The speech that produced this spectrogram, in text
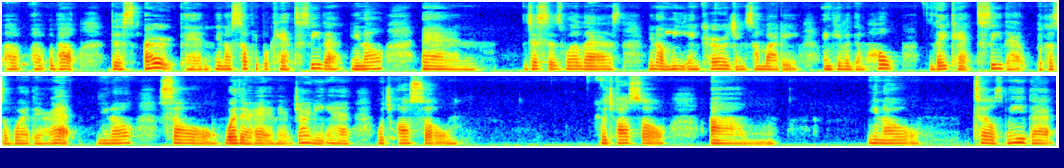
of, of about this earth and you know some people can't see that you know? And just as well as you know me encouraging somebody and giving them hope they can't see that because of where they're at you know? So where they're at in their journey and which also which also um you know tells me that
